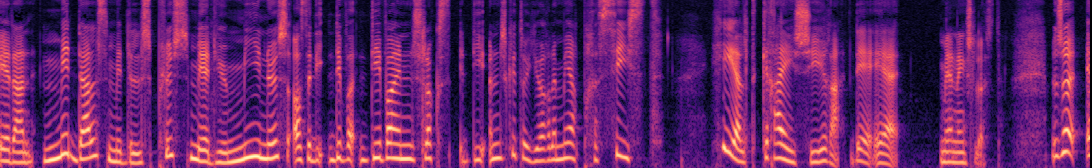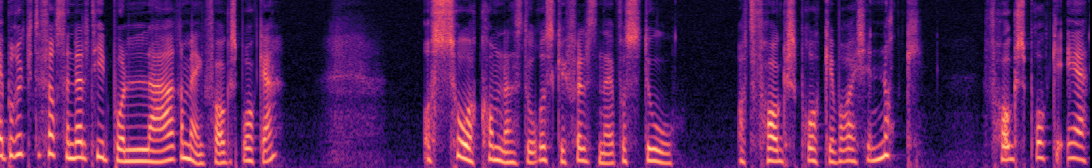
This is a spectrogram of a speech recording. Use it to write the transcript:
er den middels, middels pluss, medium minus. Altså de, de, var, de, var, en slags De ønsket å gjøre det mer presist. Helt grei syre. Det er meningsløst. Men så jeg brukte først en del tid på å lære meg fagspråket. Og så kom den store skuffelsen da jeg forsto at fagspråket var ikke nok. Fagspråket er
